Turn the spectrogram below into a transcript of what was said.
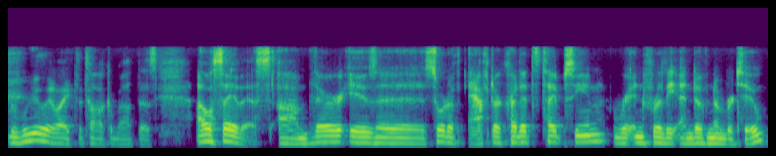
really like to talk about this. I will say this: um, there is a sort of after credits type scene written for the end of number two.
